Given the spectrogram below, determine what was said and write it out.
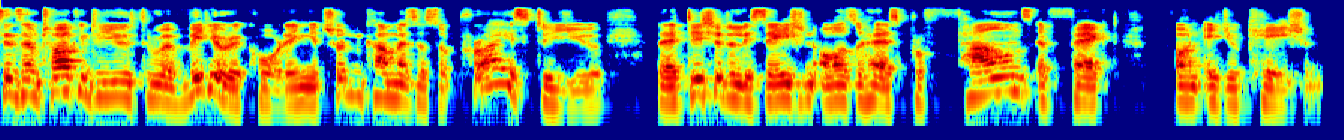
Since I'm talking to you through a video recording, it shouldn't come as a surprise to you that digitalization also has profound effect on education.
